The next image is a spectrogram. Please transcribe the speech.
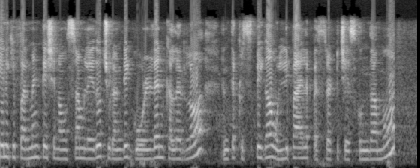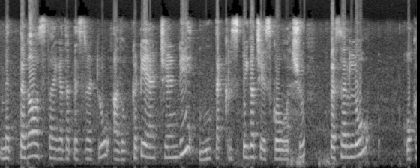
దీనికి ఫర్మెంటేషన్ అవసరం లేదు. చూడండి గోల్డెన్ కలర్లో ఎంత క్రిస్పీగా ఉల్లిపాయల పెసరట్టు చేసుకుందాము. మెత్తగా వస్తాయి కదా పెసరట్లు. అదొక్కటి యాడ్ చేయండి. ఇంత క్రిస్పీగా చేసుకోవచ్చు. పెసర్లు ఒక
